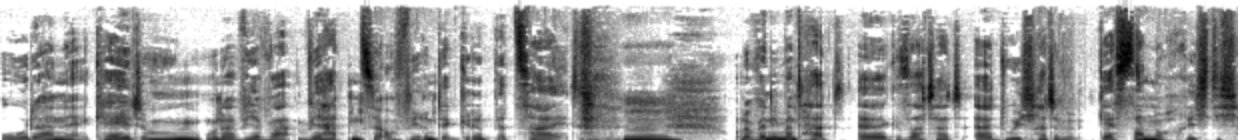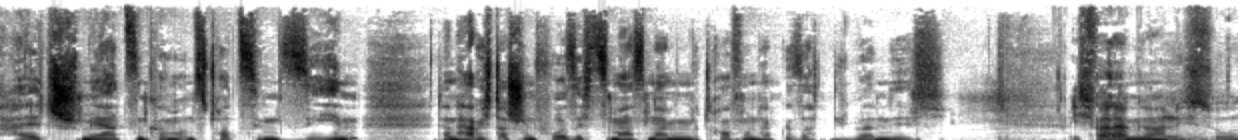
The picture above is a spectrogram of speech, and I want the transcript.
oder eine Erkältung oder wir, war, wir hatten es ja auch während der Grippezeit. Mhm. Oder wenn jemand hat äh, gesagt hat, äh, du, ich hatte gestern noch richtig Halsschmerzen, können wir uns trotzdem sehen, dann habe ich da schon Vorsichtsmaßnahmen getroffen und habe gesagt, lieber nicht. Ich war ähm, da gar nicht so.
